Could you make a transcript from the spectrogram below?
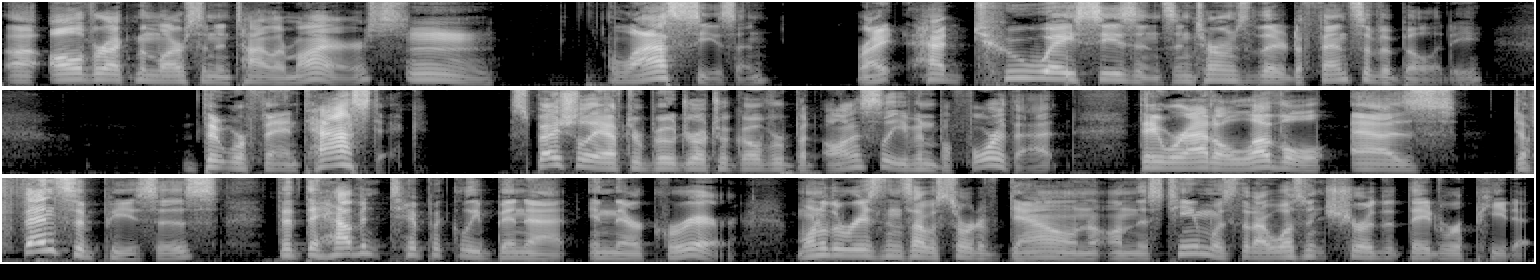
uh, Oliver Ekman Larsson and Tyler Myers Mm. last season, right, had two way seasons in terms of their defensive ability that were fantastic, especially after Boudreau took over. But honestly, even before that, they were at a level as defensive pieces that they haven't typically been at in their career. One of the reasons I was sort of down on this team was that I wasn't sure that they'd repeat it,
